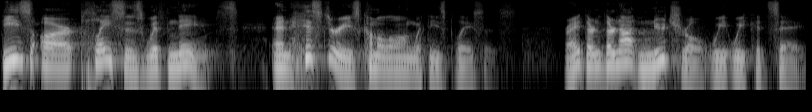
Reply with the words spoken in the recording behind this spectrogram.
These are places with names, and histories come along with these places, right? They're, they're not neutral, we, we could say.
